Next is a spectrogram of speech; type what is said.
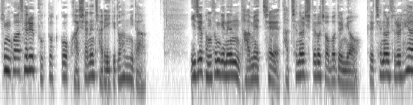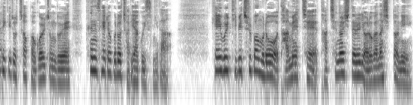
힘과 새를 북돋고 과시하는 자리이기도 합니다. 이제 방송계는 다매체, 다채널 시대로 접어들며 그 채널 수를 헤아리기조차 버거울 정도의 큰 세력으로 자리하고 있습니다. 케이블 TV 출범으로 다매체, 다채널 시대를 열어가나 싶더니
